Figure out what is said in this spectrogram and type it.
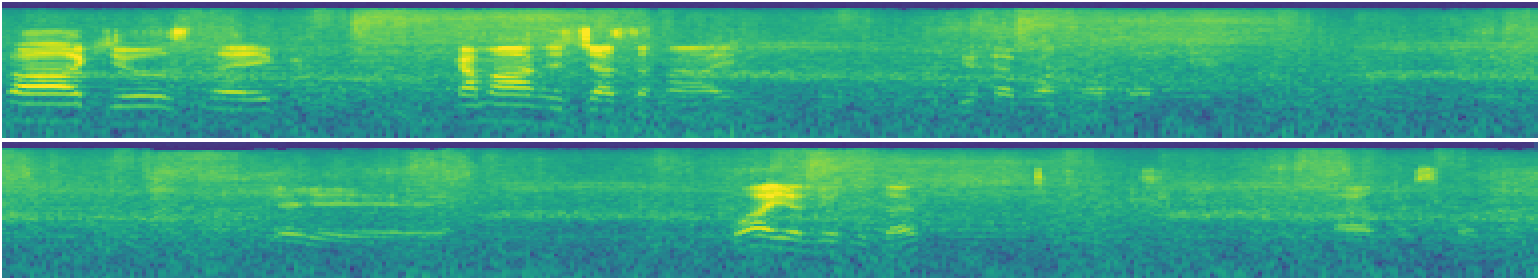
Fuck you, Snake. Come on, it's just an eye. You have one more left. Yeah, yeah, yeah. Why are you do that? I almost got it.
